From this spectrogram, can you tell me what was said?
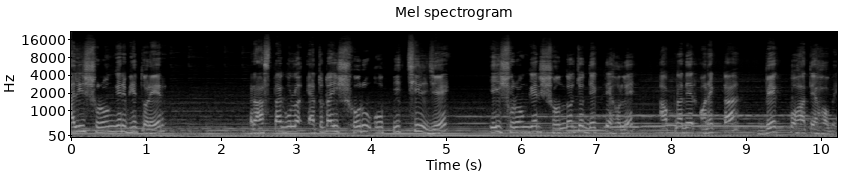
আলীর সুরঙ্গের ভেতরের রাস্তাগুলো এতটাই সরু ও পিচ্ছিল যে এই সুরঙ্গের সৌন্দর্য দেখতে হলে আপনাদের অনেকটা বেগ পোহাতে হবে।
